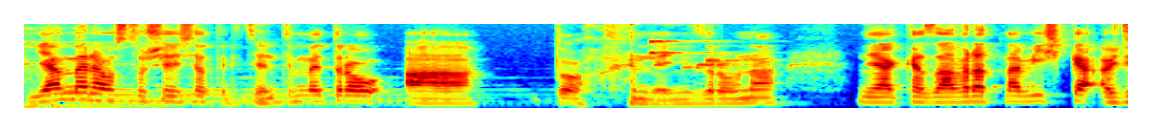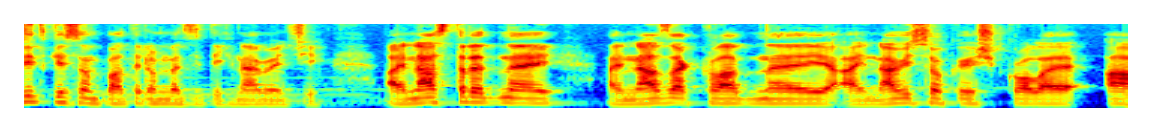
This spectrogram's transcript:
Ja merám 163 cm a to není zrovna nejaká závratná výška a vždycky som patril medzi tých najmenších. Aj na strednej, aj na základnej, aj na vysokej škole a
